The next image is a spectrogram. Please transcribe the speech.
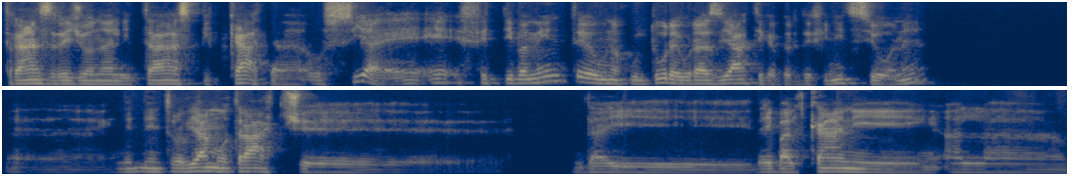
transregionalità spiccata, ossia è, è effettivamente una cultura eurasiatica per definizione, eh, ne, ne troviamo tracce dai, dai Balcani alla,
